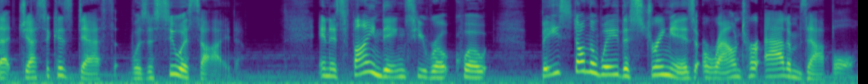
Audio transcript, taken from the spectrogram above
that Jessica's death was a suicide. In his findings, he wrote, quote, Based on the way the string is around her Adam's apple,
